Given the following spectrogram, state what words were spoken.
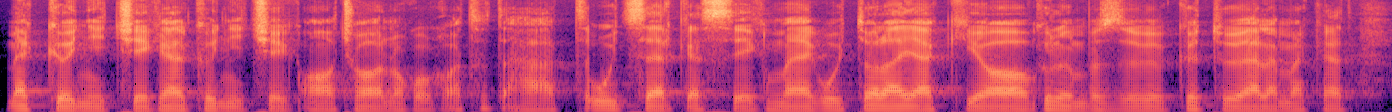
megkönnyítsék, elkönnyítsék a csarnokokat. Tehát úgy szerkesszék meg, úgy találják ki a különböző kötőelemeket,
